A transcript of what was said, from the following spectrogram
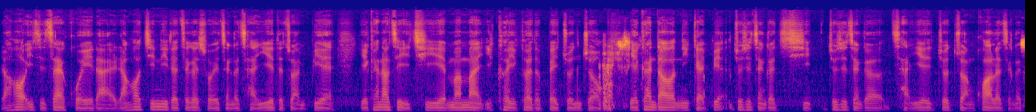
然后一直在回来，然后经历了这个所谓整个产业的转变，也看到自己企业慢慢一刻一刻的被尊重，也看到你改变，就是整个企，就是整个产业就转化了整个大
